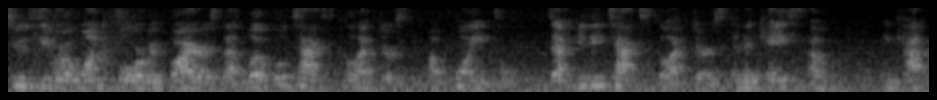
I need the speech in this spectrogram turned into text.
two zero one four requires that local tax collectors appoint deputy tax collectors in the case of inca-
